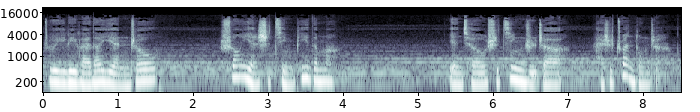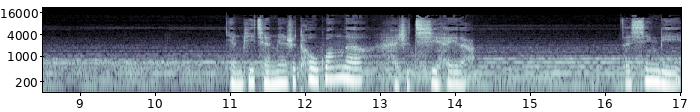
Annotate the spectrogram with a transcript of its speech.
注意力来到眼周，双眼是紧闭的吗？眼球是静止着还是转动着？眼皮前面是透光的还是漆黑的？在心里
